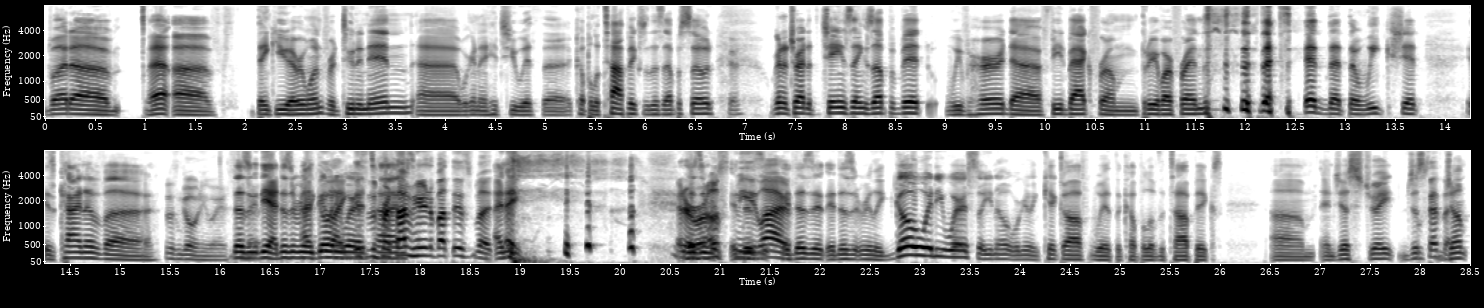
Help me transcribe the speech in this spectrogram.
but um, uh, uh, thank you everyone for tuning in. Uh, we're gonna hit you with a couple of topics of this episode. Okay. We're gonna try to change things up a bit. We've heard uh, feedback from three of our friends that said that the week shit is kind of uh It doesn't go anywhere. so doesn't yeah it doesn't really go like anywhere. This is the first time times. hearing about this, but I know. hey, It it'll doesn't- roast it me doesn't- live. It doesn't. It doesn't really go anywhere. So you know, we're gonna kick off with a couple of the topics, um, and just straight, just jump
